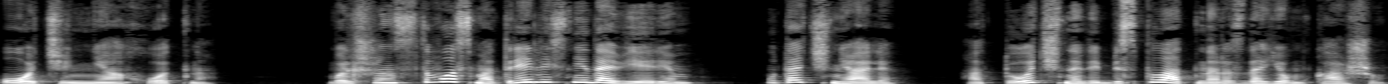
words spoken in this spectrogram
очень неохотно. Большинство смотрели с недоверием, уточняли, а точно ли бесплатно раздаем кашу.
